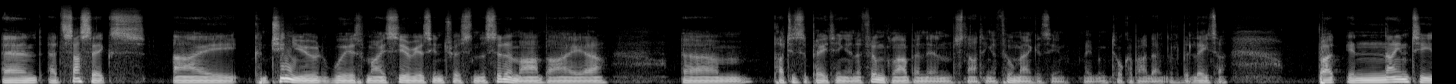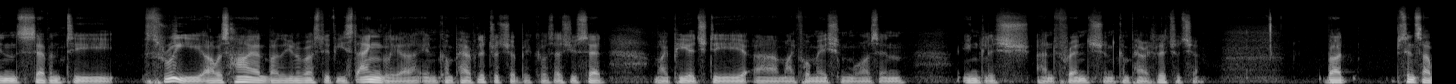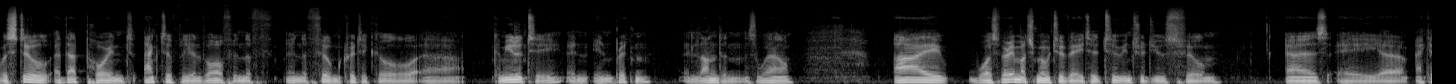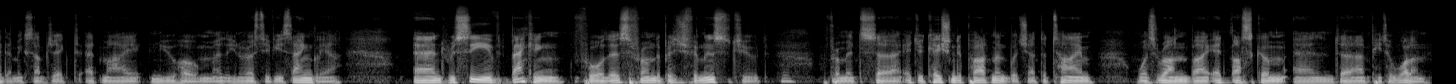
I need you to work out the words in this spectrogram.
And at Sussex, I continued with my serious interest in the cinema by uh, um, participating in a film club and then starting a film magazine. Maybe we can talk about that a little bit later. But in 1973, I was hired by the University of East Anglia in comparative literature because, as you said, my PhD, uh, my formation was in English and French and comparative literature. But since I was still at that point actively involved in the, f- in the film critical uh, community in, in Britain, in London as well, I was very much motivated to introduce film as a uh, academic subject at my new home at the University of East Anglia, and received backing for this from the British Film Institute, mm. from its uh, education department, which at the time was run by Ed Buscombe and uh, Peter Wollen.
